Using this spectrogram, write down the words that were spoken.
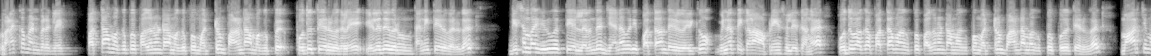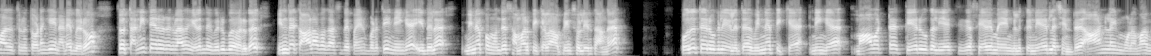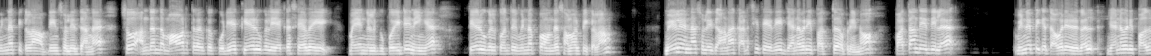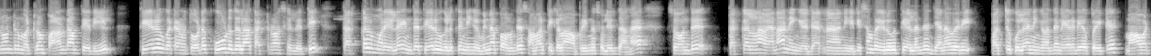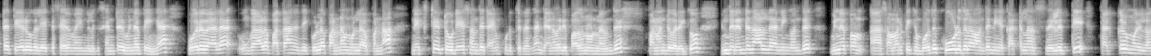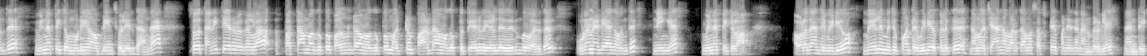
வணக்கம் நண்பர்களே. பத்தாம் வகுப்பு பதினொன்றாம் வகுப்பு மற்றும் பன்னெண்டாம் வகுப்பு பொதுத் தேர்வுகளை எழுத விரும்பும் தனித் தேர்வர்கள் டிசம்பர் இருபத்தி ஏழுல இருந்து ஜனவரி பத்தாம் தேதி வரைக்கும் விண்ணப்பிக்கலாம் அப்படின்னு சொல்லியிருக்காங்க. பொதுவாக பத்தாம் வகுப்பு பதினொன்றாம் வகுப்பு மற்றும் பன்னெண்டாம் வகுப்பு பொதுத் தேர்வுகள் மார்ச் மாதத்துல தொடங்கி நடைபெறும். ஸோ தனித்தேர்வர்களாக தேர்வர்களாக எழுத விரும்புபவர்கள் இந்த கால அவகாசத்தை பயன்படுத்தி நீங்க இதுல விண்ணப்பம் வந்து சமர்ப்பிக்கலாம் அப்படின்னு சொல்லியிருக்காங்க. பொது தேர்வுகளை எழுத விண்ணப்பிக்க நீங்க மாவட்ட தேர்வுகள் இயக்க சேவை மையங்களுக்கு நேரில் சென்று ஆன்லைன் மூலமா விண்ணப்பிக்கலாம் அப்படின்னு சொல்லியிருக்காங்க. ஸோ அந்தந்த மாவட்டத்தில் இருக்கக்கூடிய தேர்வுகள் இயக்க சேவை மையங்களுக்கு போயிட்டு நீங்க தேர்வுகளுக்கு வந்து விண்ணப்பம் வந்து சமர்ப்பிக்கலாம். மேலும் என்ன சொல்லியிருக்காங்கன்னா கடைசி தேதி ஜனவரி பத்து அப்படின்னும். பத்தாம் தேதியில விண்ணப்பிக்க தவறியவர்கள் ஜனவரி பதினொன்று மற்றும் பன்னெண்டாம் தேதியில் தேர்வு கட்டணத்தோட கூடுதலா கட்டணம் செலுத்தி தற்கொலை முறையில இந்த தேர்வுகளுக்கு நீங்க விண்ணப்பம் வந்து சமர்ப்பிக்கலாம் அப்படின்னு சொல்லியிருக்காங்க. ஸோ வந்து தக்கல்லாம் வேணா நீங்க நீங்க டிசம்பர் இருபத்தி ஏழுல இருந்து ஜனவரி பத்துக்குள்ள நீங்க வந்து நேரடியாக போயிட்டு மாவட்ட தேர்வுகள் இயக்க சேவை மையங்களுக்கு சென்று விண்ணப்பிங்க. ஒருவேளை உங்களால பத்தாம் தேதிக்குள்ள பண்ண முடியல அப்படின்னா நெக்ஸ்ட் டூ டேஸ் வந்து டைம் கொடுத்துருங்க ஜனவரி பதினொன்னுல இருந்து பன்னெண்டு வரைக்கும். இந்த ரெண்டு நாள்ல நீங்க வந்து விண்ணப்பம் சமர்ப்பிக்கும் போது கூடுதலா வந்து நீங்க கட்டணம் செலுத்தி தற்கொல் முறையில் வந்து விண்ணப்பிக்க முடியும் அப்படின்னு சொல்லியிருக்காங்க. ஸோ தனித்தேர்வுகளா பத்தாம் வகுப்பு பதினொன்றாம் வகுப்பு மற்றும் பன்னெண்டாம் வகுப்பு தேர்வு எழுத விரும்புவர்கள் உடனடியாக வந்து நீங்க விண்ணப்பிக்கலாம். அவ்வளவுதான் இந்த வீடியோ. மேலும் இது போன்ற வீடியோக்களுக்கு நம்ம சேனல் மறக்காமல் சப்ஸ்கிரைப் பண்ணியிருக்க நண்பர்களே. நன்றி.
